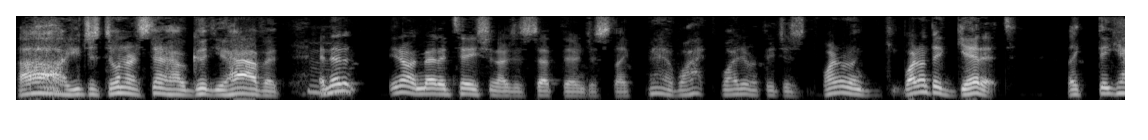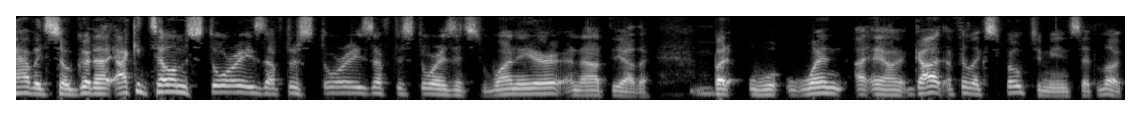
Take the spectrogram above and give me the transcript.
ah, oh, you just don't understand how good you have it. Mm-hmm. And then mm-hmm. you know, in meditation, I just sat there and just like, man, why why don't they just why don't why don't they get it? Like they have it so good. I, I, can tell them stories after stories after stories. It's one ear and out the other. Mm-hmm. But w- when I, you know, God, I feel like spoke to me and said, "Look,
